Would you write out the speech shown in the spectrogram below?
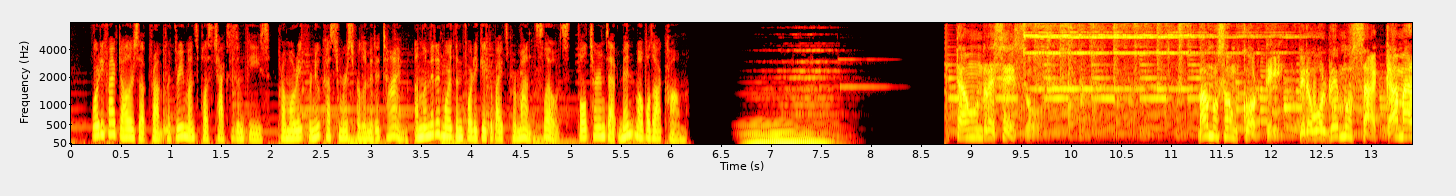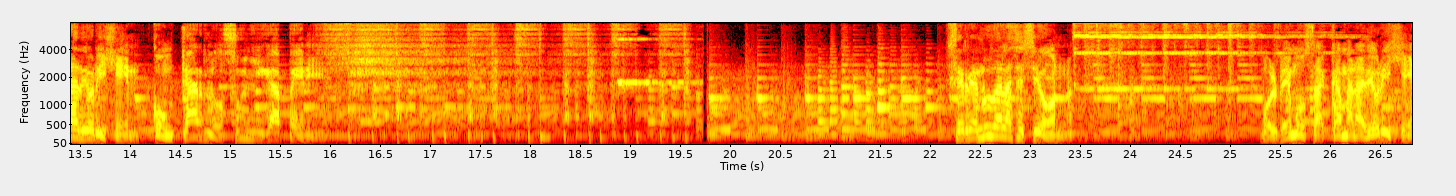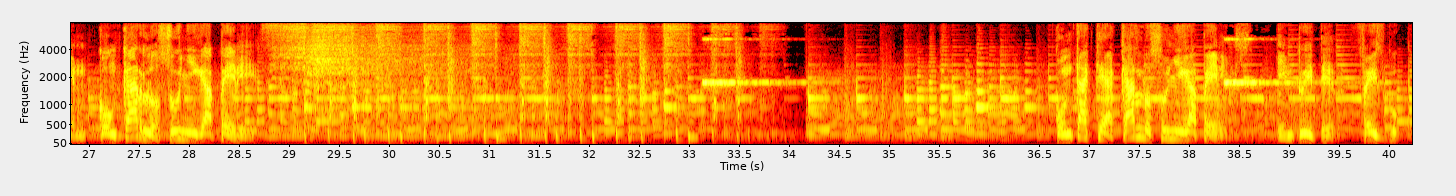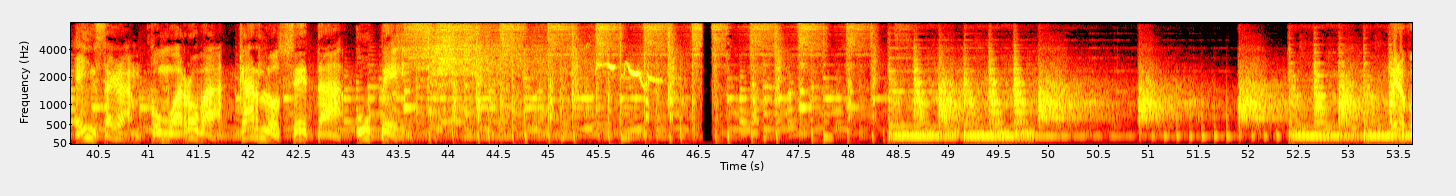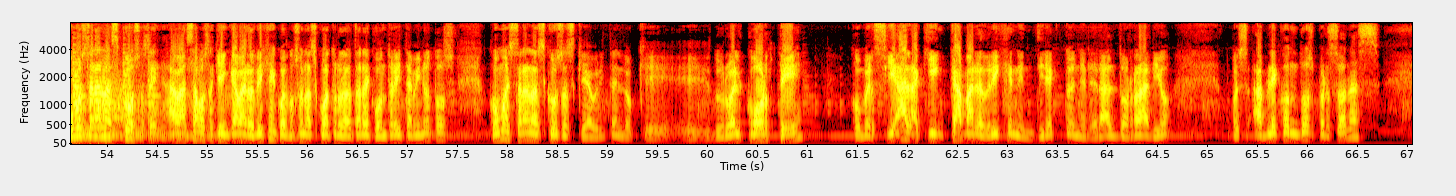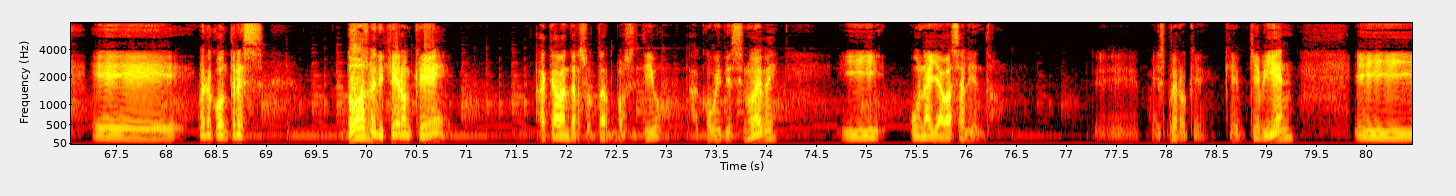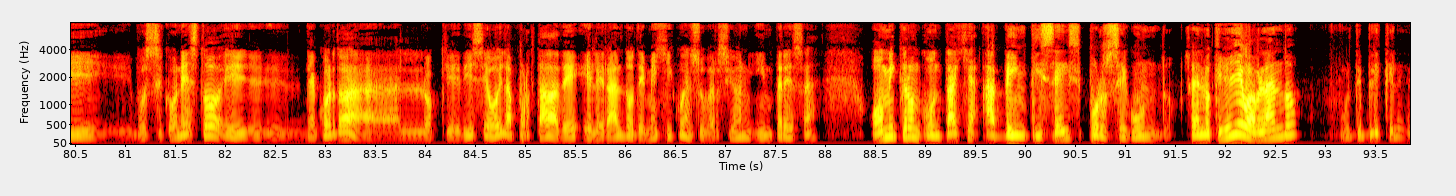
$45 upfront for three months plus taxes and fees. Promo rate for new customers for limited time. Unlimited more than 40 gigabytes per month. Slows. Full terms at mintmobile.com. Un receso. Vamos a un corte, pero volvemos a Cámara de Origen con Carlos Zúñiga Pérez. Se reanuda la sesión. Volvemos a Cámara de Origen con Carlos Zúñiga Pérez. Contacte a Carlos Zúñiga Pérez en Twitter, Facebook e Instagram como arroba carloszup. Bueno, ¿cómo estarán las cosas? Eh? Avanzamos aquí en Cámara Dije cuando son las 4 de la tarde con 30 minutos. ¿Cómo estarán las cosas que ahorita en lo que eh, duró el corte comercial aquí en Cámara de Origen en directo en el Heraldo Radio? Pues hablé con dos personas, eh, bueno, con tres. Dos me dijeron que acaban de resultar positivo a COVID-19 y una ya va saliendo. Eh, espero que, que, bien. Y pues con esto, eh, de acuerdo a lo que dice hoy la portada de El Heraldo de México en su versión impresa, Omicron contagia a 26 por segundo. O sea, en lo que yo llevo hablando, multiplíquele,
